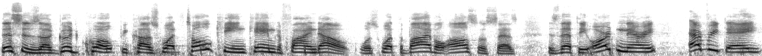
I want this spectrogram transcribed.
This is a good quote because what Tolkien came to find out was what the Bible also says is that the ordinary, everyday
